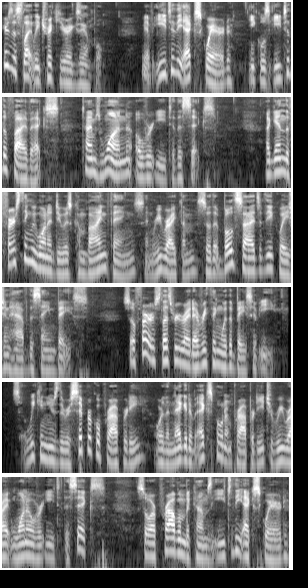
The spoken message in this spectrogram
Here's a slightly trickier example. We have e to the x squared equals e to the 5x times 1 over e to the 6. Again, the first thing we want to do is combine things and rewrite them so that both sides of the equation have the same base. So first, let's rewrite everything with a base of e. So we can use the reciprocal property or the negative exponent property to rewrite 1 over e to the 6. So our problem becomes e to the x squared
